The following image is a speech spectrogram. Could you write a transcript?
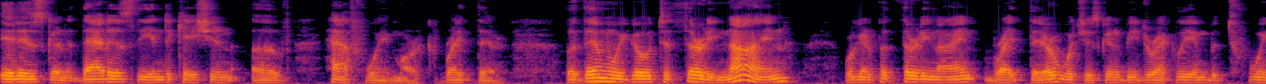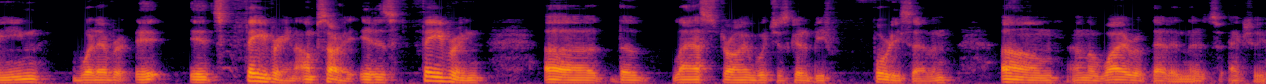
it is gonna that is the indication of halfway mark right there but then when we go to 39 we're going to put 39 right there which is going to be directly in between whatever it it's favoring i'm sorry it is favoring uh the last drawing which is going to be 47 um i don't know why i wrote that in there it's actually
